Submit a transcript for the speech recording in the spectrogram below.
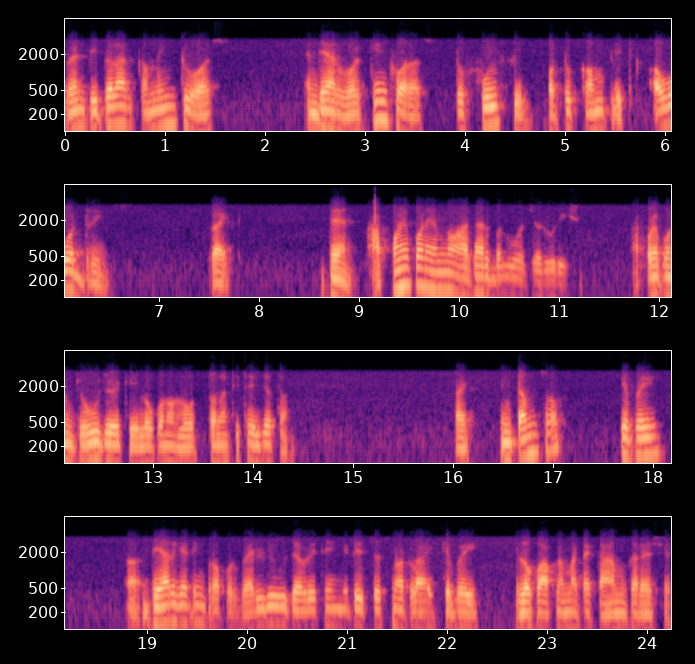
when people are coming to us and they are working for us to fulfill or to complete our dreams, right? Then આપણે પણ એમનો આધાર બનવો જરૂરી છે. આપણે પણ જોવું જોઈએ કે એ લોકોનો લોટ તો નથી થઈ જતો. રાઈટ ઇન ટર્મ્સ ઓફ કે ભાઈ they are getting proper values everything it is just not like કે ભાઈ, એ લોકો આપણા માટે કામ કરે છે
